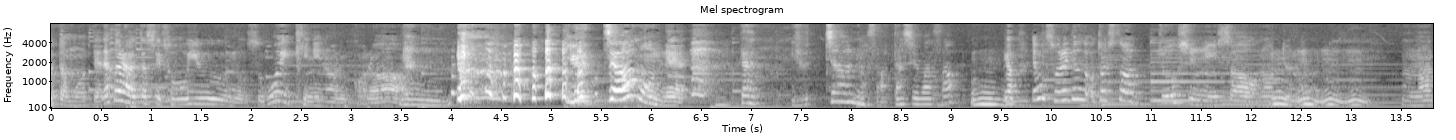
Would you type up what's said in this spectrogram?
うと思って。だから私そういうのすごい気になるから。うん。言っちゃうもんね。だ言っちゃうのさ私はさ。うん。いやでもそれで私さ上司にさなんうんうてんいうの、な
